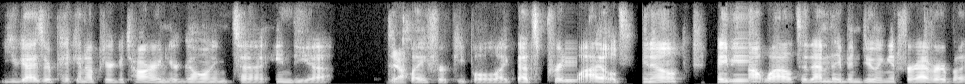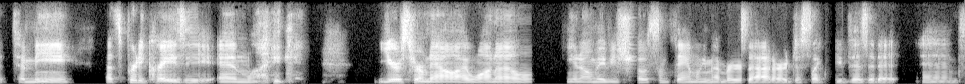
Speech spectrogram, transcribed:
you guys are picking up your guitar and you're going to India to yeah. play for people like that's pretty wild you know? Maybe not wild to them they've been doing it forever but to me that's pretty crazy. And like years from now i want to you know maybe show some family members that or just like revisit it. And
